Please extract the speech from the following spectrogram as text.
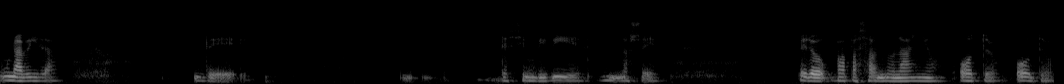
una vida de, de sin vivir, no sé. Pero va pasando un año, otro, otro,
